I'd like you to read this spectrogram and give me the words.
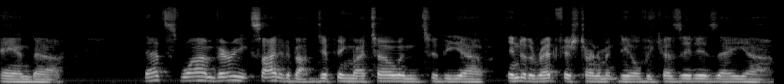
and uh, that's why I'm very excited about dipping my toe into the uh, into the redfish tournament deal because it is a.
